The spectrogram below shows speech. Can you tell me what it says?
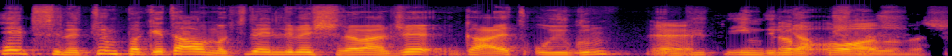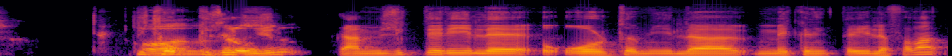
Hepsini, tüm paketi almak için 55 lira bence gayet uygun. Evet. Büyük bir indirim O, o yapmışlar. alınır. Ki o çok güzel alınır. oyun. Yani müzikleriyle, ortamıyla, mekanikleriyle falan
